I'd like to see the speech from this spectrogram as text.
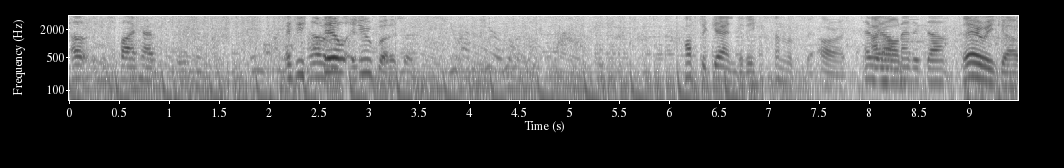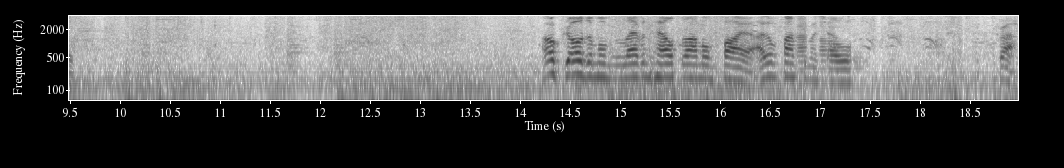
Oh, there's a spy cab. Is he No, still Ubered? Popped again, did he? Son of a bit. Alright. There we Hang are, on. medic down. There we go. Oh god, I'm on 11 health and I'm on fire. I don't fancy my chances. Crap.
